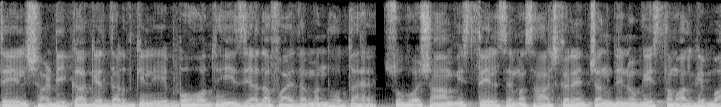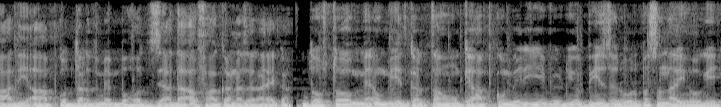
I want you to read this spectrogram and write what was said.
तेल शाटिका के दर्द के लिए बहुत ही ज़्यादा फ़ायदेमंद होता है। सुबह शाम इस तेल से मसाज करें। चंद दिनों के इस्तेमाल के बाद ही आपको दर्द में बहुत ज़्यादा अफाका नज़र आएगा। दोस्तों, मैं उम्मीद करता हूँ की आपको मेरी ये वीडियो भी ज़रूर पसंद आई होगी।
